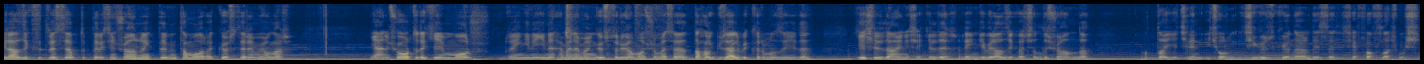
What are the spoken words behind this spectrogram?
Birazcık stres yaptıkları için şu an renklerini tam olarak gösteremiyorlar. Yani şu ortadaki mor rengini yine hemen hemen gösteriyor ama şu mesela daha güzel bir kırmızıydı. Yeşil de aynı şekilde. Rengi birazcık açıldı şu anda. Hatta yeşilin iç içi gözüküyor neredeyse. Şeffaflaşmış.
